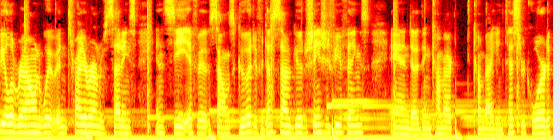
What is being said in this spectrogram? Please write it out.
feel around with and try around with settings and see if it sounds good. If it doesn't sound good, change a few things and uh, then come back come back and test record.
